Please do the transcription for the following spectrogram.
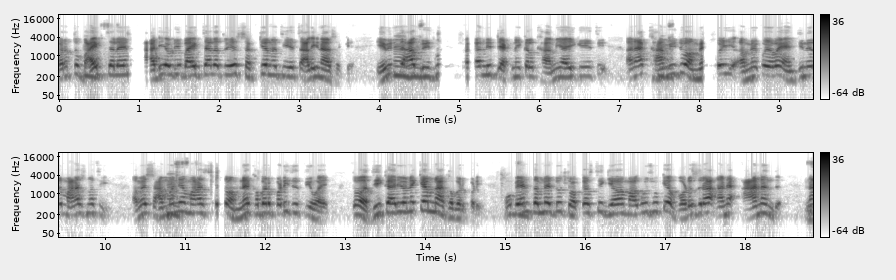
પરંતુ બાઇક ચલાવીને આડી અવડી બાઇક ચાલે તો એ શક્ય નથી એ ચાલી ના શકે. એવી રીતે આ. બ્રિજમાં પ્રકારની ટેકનિકલ ખામી આવી ગઈ હતી. અને આ ખામી જો અમે કોઈ અમે કોઈ એવા એન્જિનિયર માણસ નથી. અમે સામાન્ય માણસ છીએ તો અમને ખબર પડી જતી હોય. તો અધિકારીઓને કેમ ના ખબર પડી? હું બેન તમને એટલું ચોક્કસથી કહેવા માંગુ છું કે વડોદરા અને આનંદ ના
